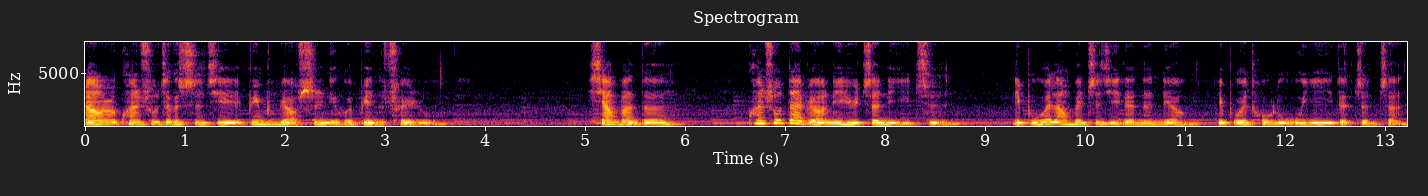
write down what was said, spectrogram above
然而，宽恕这个世界，并不表示你会变得脆弱。相反的，宽恕代表你与真理一致，你不会浪费自己的能量，也不会投入无意义的征战。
